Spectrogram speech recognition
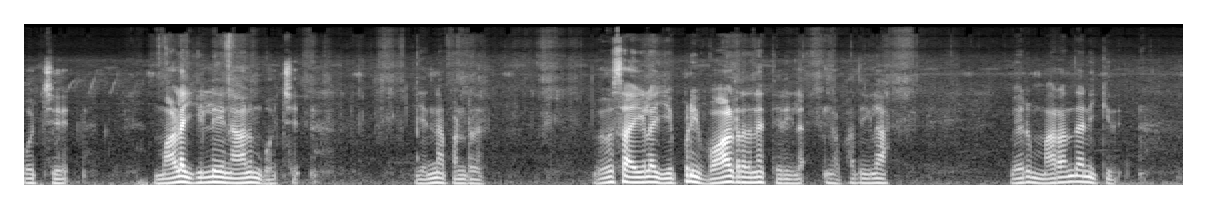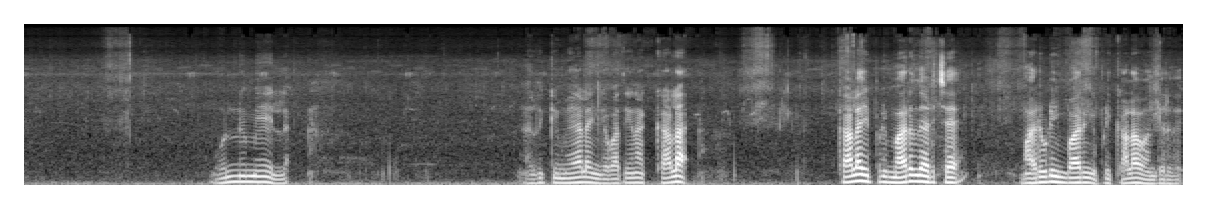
போச்சு. மழை இல்லைனாலும் போச்சு. என்ன பண்ணுறது விவசாயிகளாக எப்படி வாழ்கிறதுனே தெரியல. இங்கே பார்த்தீங்களா வெறும் மரந்தான் நிற்கிது ஒன்றுமே இல்லை. அதுக்கு மேலே இங்கே பார்த்தீங்கன்னா களை. களை இப்படி மருந்து அடித்த மறுபடியும் பாருங்கள் இப்படி களை வந்துடுது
